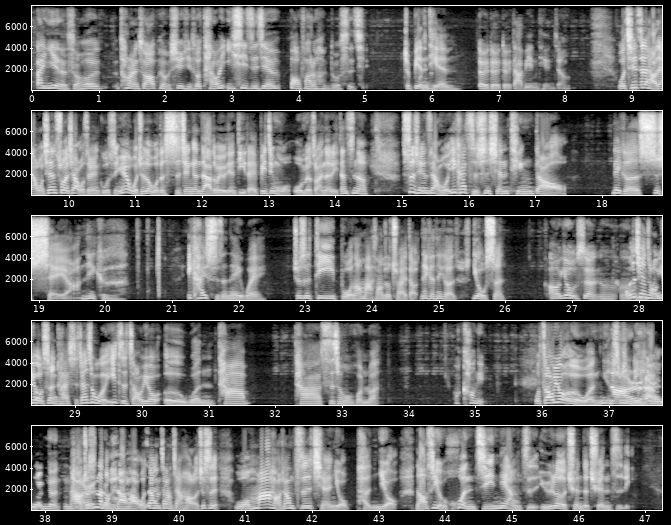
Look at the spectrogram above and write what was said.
半夜的时候突然收到朋友讯息，说台湾一夕之间爆发了很多事情，就变天，对对对，大变天这样。我其实好像我先说一下我这边故事，因为我觉得我的时间跟大家都有点 delay，毕竟我我没有坐在那里。但是呢，事情是这样，我一开始是先听到那个是谁啊？那个一开始的那一位，就是第一波，然后马上就出来到那个那个佑胜哦，佑胜，嗯，我是先从佑胜开始，但是我一直早有耳闻他他私生活混乱。我靠你！我早有耳闻，你是不是很厉害？耳闻的，好，就是那个，好好，我这样这样讲好了。就是我妈好像之前有朋友，然后是有混迹那样子娱乐圈的圈子里，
